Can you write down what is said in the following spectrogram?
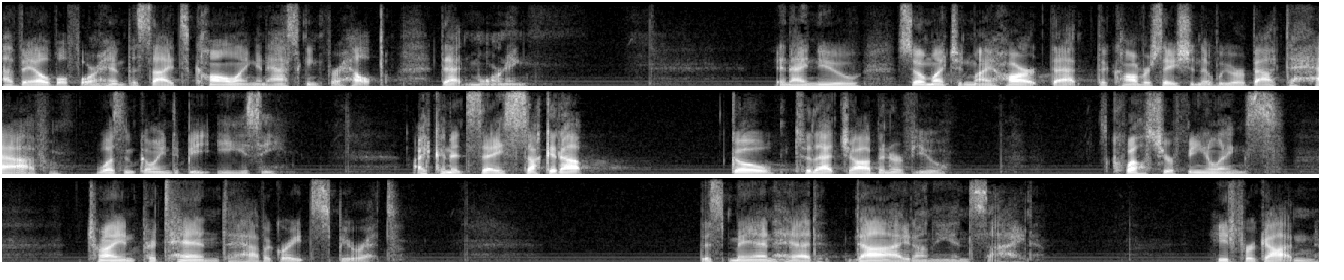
available for him besides calling and asking for help that morning. And I knew so much in my heart that the conversation that we were about to have wasn't going to be easy. I couldn't say, suck it up, go to that job interview, quell your feelings, try and pretend to have a great spirit this man had died on the inside. He'd forgotten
